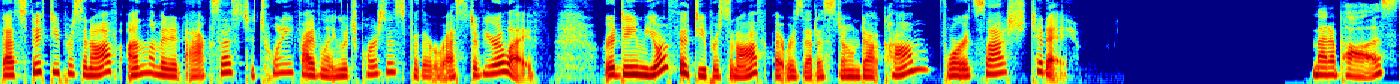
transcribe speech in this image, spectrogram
That's 50% off unlimited access to 25 language courses for the rest of your life. Redeem your 50% off at rosettastone.com forward slash today. Menopause,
